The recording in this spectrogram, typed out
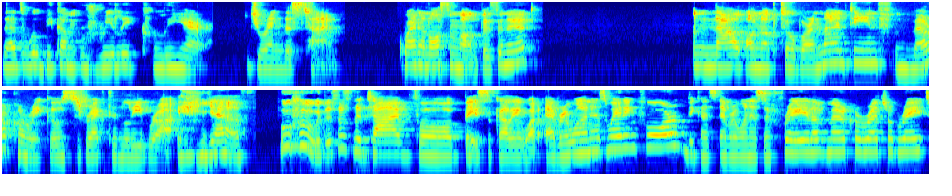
that will become really clear during this time. Quite an awesome month, isn't it? Now, on October 19th, Mercury goes direct in Libra. yes, woohoo, this is the time for basically what everyone is waiting for because everyone is afraid of Mercury retrograde.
